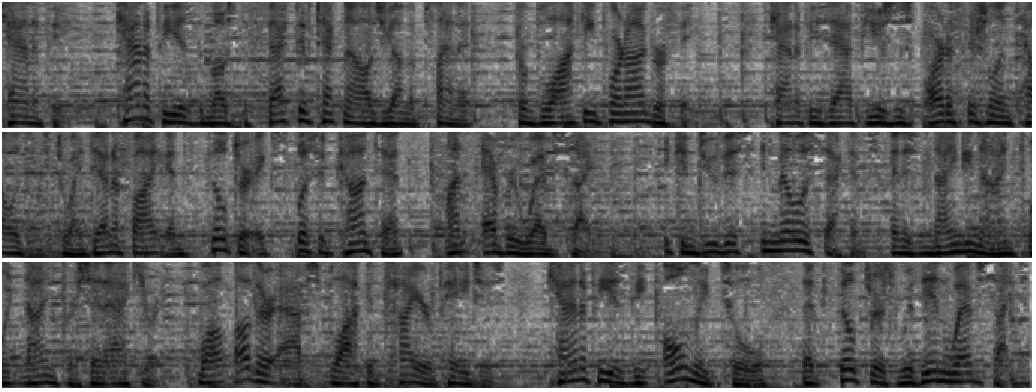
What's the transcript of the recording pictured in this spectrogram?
Canopy. Canopy is the most effective technology on the planet for blocking pornography. Canopy's app uses artificial intelligence to identify and filter explicit content on every website. It can do this in milliseconds and is 99.9% accurate. While other apps block entire pages, Canopy is the only tool that filters within websites,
